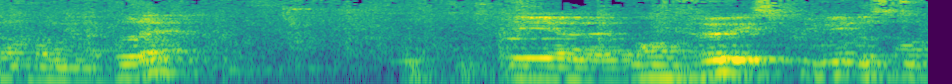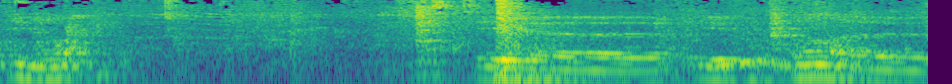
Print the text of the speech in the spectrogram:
donc on est la colère, et euh, on veut exprimer nos sentiments, et, euh, et pourtant euh,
